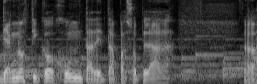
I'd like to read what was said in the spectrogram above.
Diagnóstico junta de tapa soplada. Ah,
